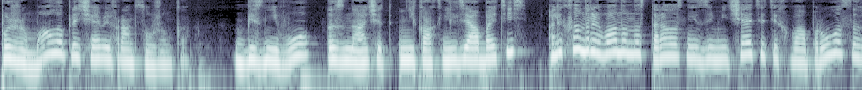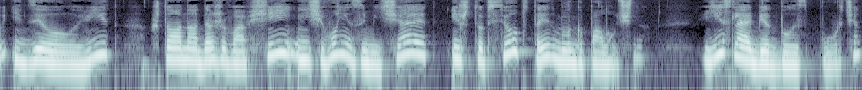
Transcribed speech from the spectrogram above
Пожимала плечами француженка. «Без него, значит, никак нельзя обойтись?» Александра Ивановна старалась не замечать этих вопросов и делала вид, что она даже вообще ничего не замечает и что все обстоит благополучно. Если обед был испорчен,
